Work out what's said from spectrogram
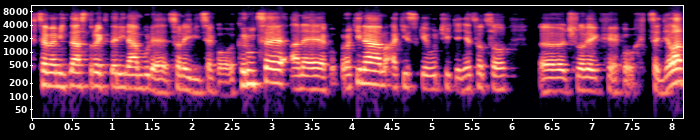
chceme mít nástroj, který nám bude co nejvíc jako kruce a ne jako proti nám. A tisk je určitě něco, co člověk jako chce dělat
